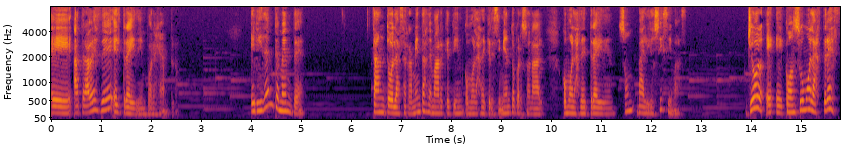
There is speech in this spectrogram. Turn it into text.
eh, a través del el trading, por ejemplo. Evidentemente, tanto las herramientas de marketing como las de crecimiento personal, como las de trading, son valiosísimas. Yo eh, consumo las tres.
